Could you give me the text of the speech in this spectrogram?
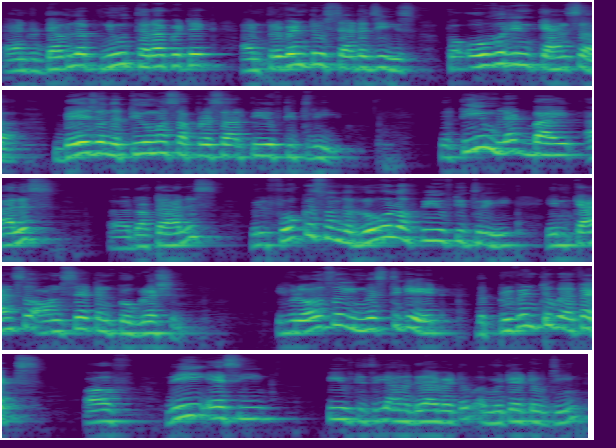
and to develop new therapeutic and preventive strategies for ovarian cancer based on the tumor suppressor P53. The team led by Alice, uh, Dr. Alice, will focus on the role of P53 in cancer onset and progression. It will also investigate the preventive effects of REAC P53 and a derivative, a mutative gene.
